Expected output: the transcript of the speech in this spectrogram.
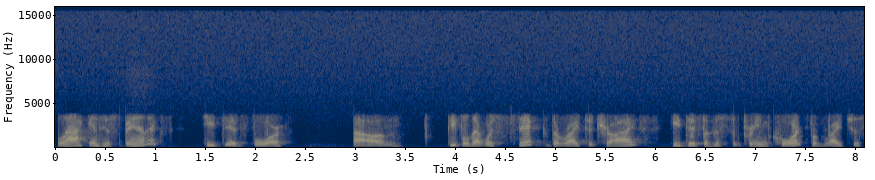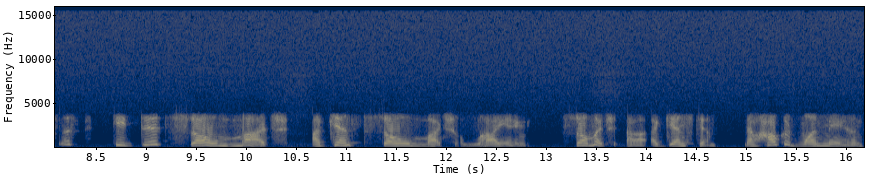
black and Hispanics. He did for um, people that were sick, the right to try. He did for the Supreme Court for righteousness. He did so much against so much lying, so much uh, against him. Now, how could one man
